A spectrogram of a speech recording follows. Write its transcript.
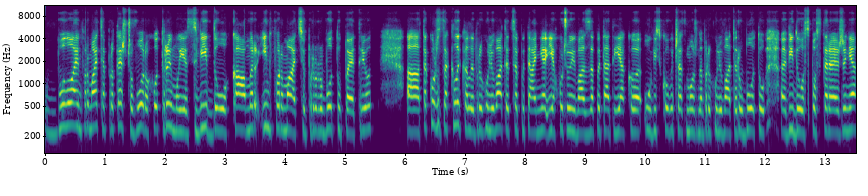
була інформація про те, що ворог отримує з відеокамер інформацію про роботу Петріот. Також закликали врегулювати це питання. Я хочу і вас запитати, як е, у військовий час можна врегулювати роботу е, відеоспостереження,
